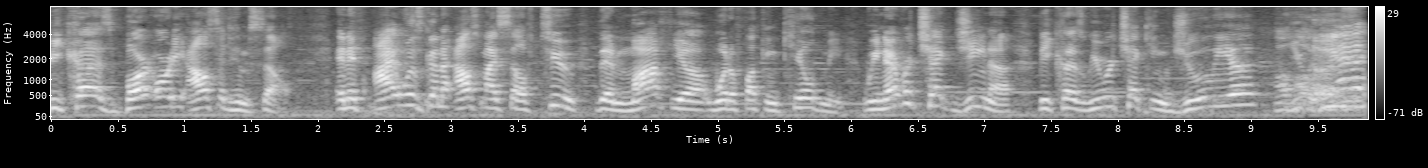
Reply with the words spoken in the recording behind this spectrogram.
because Bart already ousted himself. And if I was gonna oust myself too, then Mafia would have fucking killed me. We never checked Gina because we were checking Julia. Oh, you- He's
